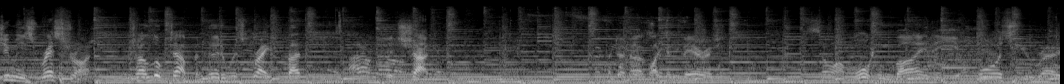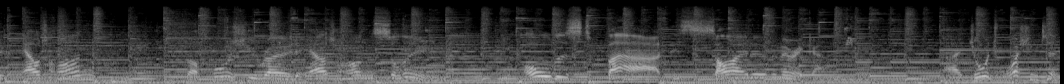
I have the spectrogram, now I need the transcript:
Jimmy's restaurant, which I looked up and heard it was great, but it's shut. I don't know if I can bear it. So I'm walking by the Horseshoe Road Out On, the Horseshoe Road Out On Saloon, the oldest bar this side of America. Uh, George Washington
